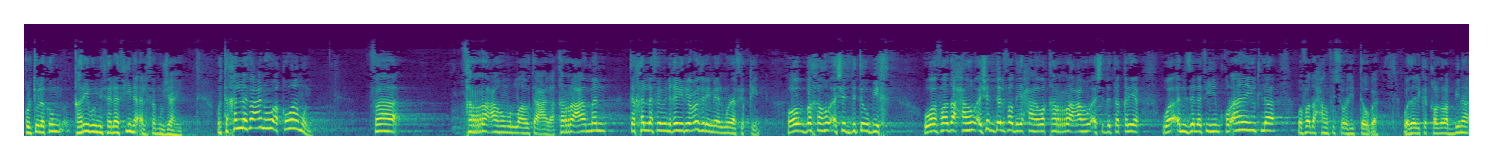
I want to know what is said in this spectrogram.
قلت لكم قريب من ثلاثين ألف مجاهد وتخلف عنه أقوام. فقرعهم الله تعالى. قرع من تخلف من غير عذر من المنافقين. ووبخهم أشد توبيخ. وفضحهم أشد الفضيحة. وقرعهم أشد التقريع وأنزل فيهم قرآنا يتلى. وفضحهم في سورة التوبة. وذلك قول ربنا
